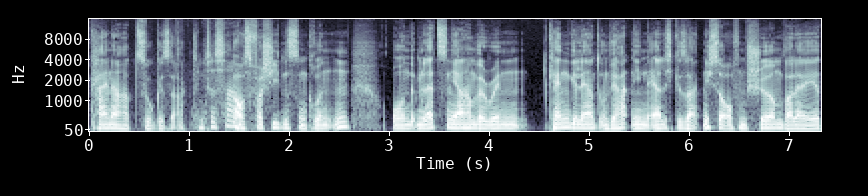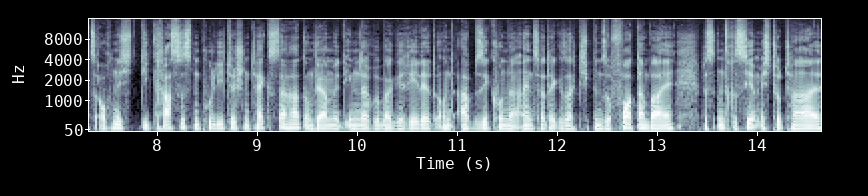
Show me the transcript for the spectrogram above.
keiner hat zugesagt. Interessant. Aus verschiedensten Gründen. Und im letzten Jahr haben wir Rin kennengelernt und wir hatten ihn ehrlich gesagt nicht so auf dem Schirm, weil er jetzt auch nicht die krassesten politischen Texte hat und wir haben mit ihm darüber geredet und ab Sekunde eins hat er gesagt, ich bin sofort dabei, das interessiert mich total.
